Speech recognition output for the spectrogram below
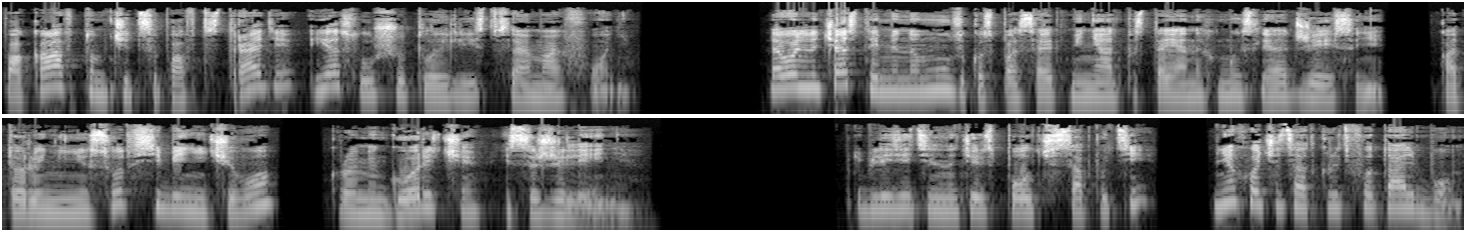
Пока авто мчится по автостраде, я слушаю плейлист в своем айфоне. Довольно часто именно музыка спасает меня от постоянных мыслей о Джейсоне которые не несут в себе ничего, кроме горечи и сожаления. Приблизительно через полчаса пути мне хочется открыть фотоальбом,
